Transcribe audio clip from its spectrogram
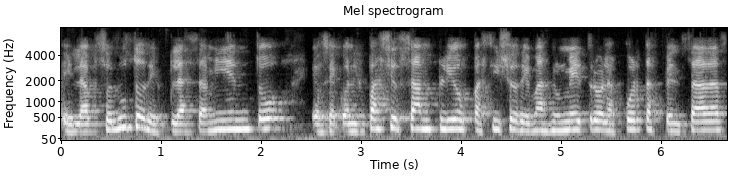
el absoluto desplazamiento, o sea, con espacios amplios, pasillos de más de un metro, las puertas pensadas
